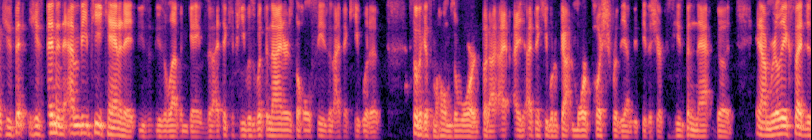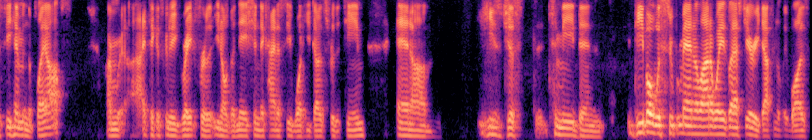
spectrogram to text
Like he's been he's been an MVP candidate these these 11 games, and I think if he was with the Niners the whole season, I think he would have. Still think it's Mahomes' award, but I, I I think he would have gotten more push for the MVP this year because he's been that good, and I'm really excited to see him in the playoffs. I'm I think it's going to be great for you know the nation to kind of see what he does for the team, and um, he's just to me been Debo was Superman in a lot of ways last year. He definitely was.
